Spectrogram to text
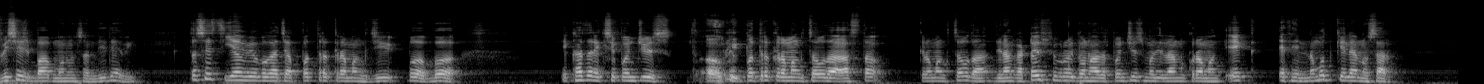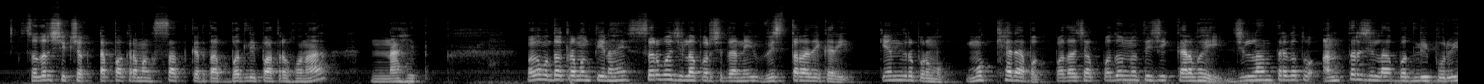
विशेष बाब म्हणून संधी द्यावी. तसेच या विभागाच्या पत्र क्रमांक जी प ब एक हजार एकशे पंचवीस पत्र क्रमांक चौदा आस्था क्रमांक चौदा दिनांक अठ्ठावीस फेब्रुवारी दोन हजार पंचवीसमधील अनुक्रमांक एक येथे नमूद केल्यानुसार सदर शिक्षक टप्पा क्रमांक सात करता बदली पात्र होणार नाहीत. बघा मुद्दा क्रमांक तीन आहे. सर्व जिल्हा परिषदांनी विस्ताराधिकारी केंद्रप्रमुख मुख्याध्यापक पदाच्या पदोन्नतीची कारवाई जिल्हांतर्गत व आंतरजिल्हा बदलीपूर्वी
